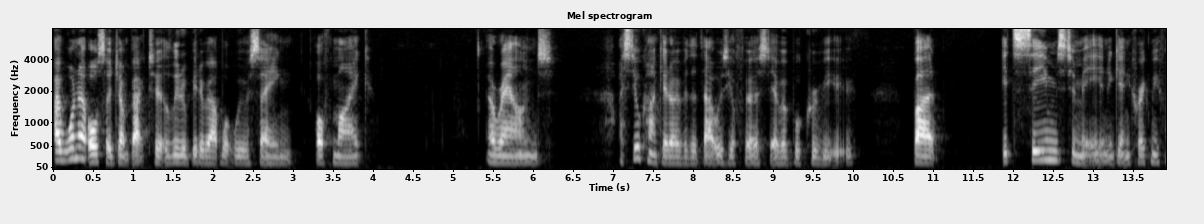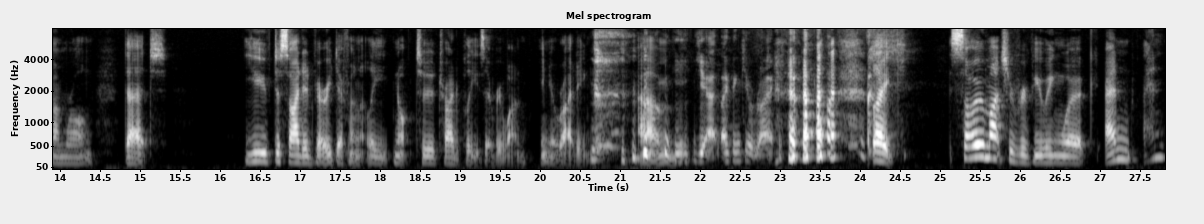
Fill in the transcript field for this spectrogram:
I want to also jump back to a little bit about what we were saying off mic around. I still can't get over that that was your first ever book review, but it seems to me, and again, correct me if I'm wrong, that you've decided very definitely not to try to please everyone in your writing. Um, Yeah, I think you're right. like so much of reviewing work and and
